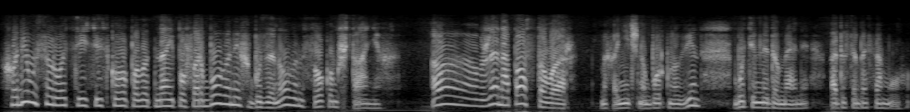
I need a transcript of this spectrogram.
Ходив у сорочці із сільського полотна і пофарбованих бузиновим соком штанях. А, вже напас товар, механічно буркнув він, буцім не до мене, а до себе самого.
